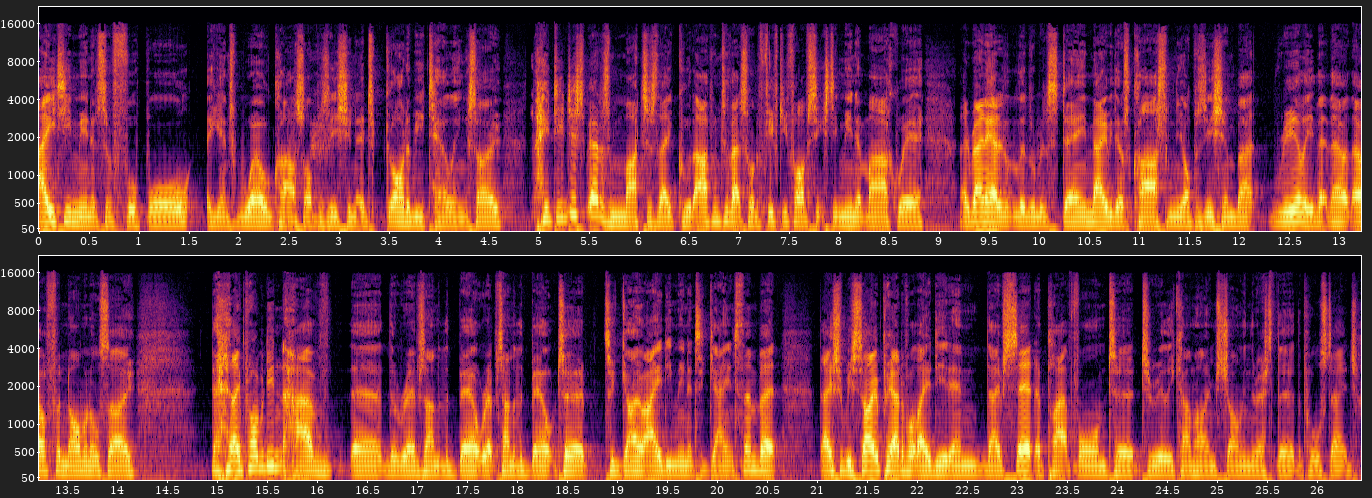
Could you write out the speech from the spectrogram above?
80 minutes of football against world class opposition, it's got to be telling. So they did just about as much as they could up until that sort of 55, 60 minute mark where they ran out a little bit of steam. Maybe there was class from the opposition, but really, they, they, they were phenomenal. So they probably didn't have the, the revs under the belt, reps under the belt to, to go 80 minutes against them, but they should be so proud of what they did, and they've set a platform to, to really come home strong in the rest of the, the pool stage.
